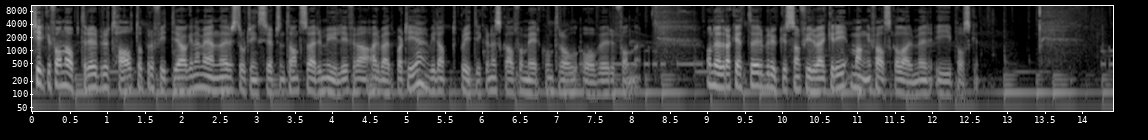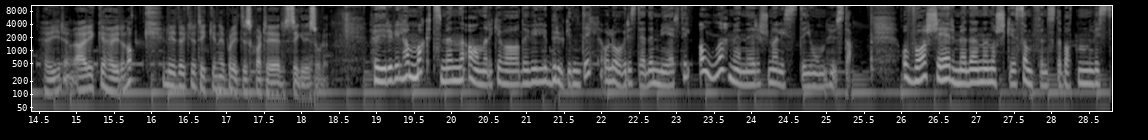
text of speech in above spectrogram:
Kirkefondet opptrer brutalt og profittjagende, mener stortingsrepresentant Sverre Myrli fra Arbeiderpartiet. Vil at politikerne skal få mer kontroll over fondet. Og nødraketter brukes som fyrverkeri. Mange falske alarmer i påsken. Høyre er ikke Høyre nok, lyder kritikken i Politisk kvarter, Sigrid Solund. Høyre vil ha makt, men aner ikke hva de vil bruke den til, og lover i stedet mer til alle, mener journalist Jon Hustad. Og hva skjer med den norske samfunnsdebatten hvis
